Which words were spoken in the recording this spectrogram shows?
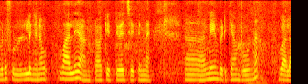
ഇവിടെ ഫുള്ളിങ്ങനെ വലയാണ് കേട്ടോ കെട്ടി വെച്ചേക്കുന്നത് മീൻ പിടിക്കാൻ പോകുന്ന വല.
